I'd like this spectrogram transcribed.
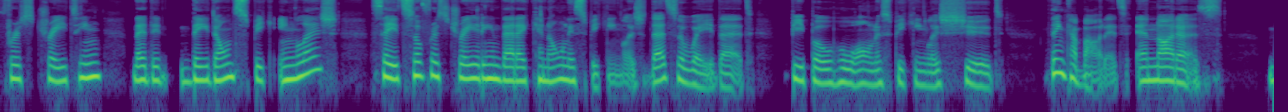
frustrating that it, they don't speak English, say it's so frustrating that I can only speak English. That's a way that people who only speak English should think about it and not us Yeah.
